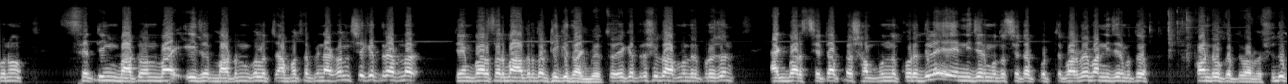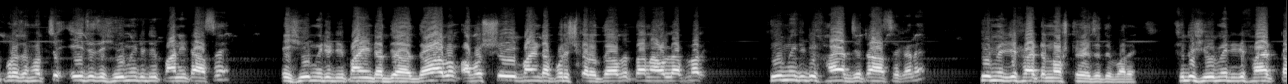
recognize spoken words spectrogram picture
কোনো সেটিং বাটন বা এই যে বাটনগুলো চাপাচাপি না করেন, সেক্ষেত্রে আপনার টেম্পারেচার বা আর্দ্রতা ঠিকই থাকবে। তো এক্ষেত্রে শুধু আপনাদের প্রয়োজন একবার সেটআপটা সম্পূর্ণ করে দিলে নিজের মতো সেটআপ করতে পারবে বা নিজের মতো কন্ট্রোল করতে পারবে। শুধু প্রয়োজন হচ্ছে এই যে যে হিউমিডিটির পানিটা আছে, এই হিউমিডিটির পানিটা দেওয়া দেওয়া এবং অবশ্যই এই পানিটা পরিষ্কার হতে হবে। তা না হলে আপনার হিউমিডিটি ফায়ার যেটা আছে এখানে হিউমিডিটি ফায়ারটা নষ্ট হয়ে যেতে পারে। শুধু হিউমিডিটি ফায়ারটা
